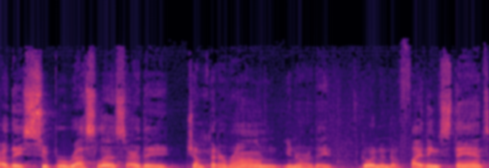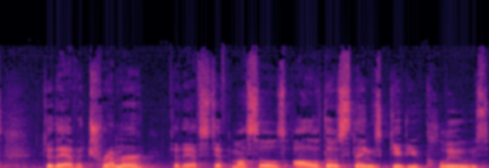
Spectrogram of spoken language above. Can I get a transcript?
Are they super restless? Are they jumping around? You know, are they going into a fighting stance? Do they have a tremor? Do they have stiff muscles? All of those things give you clues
